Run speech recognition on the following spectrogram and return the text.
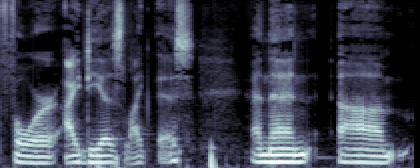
for ideas like this. And then, um,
